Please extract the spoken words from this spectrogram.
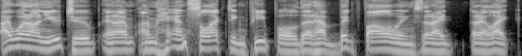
I went on YouTube and I'm I'm hand selecting people that have big followings that I that I like.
